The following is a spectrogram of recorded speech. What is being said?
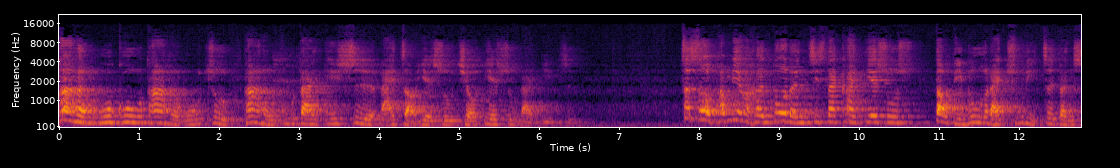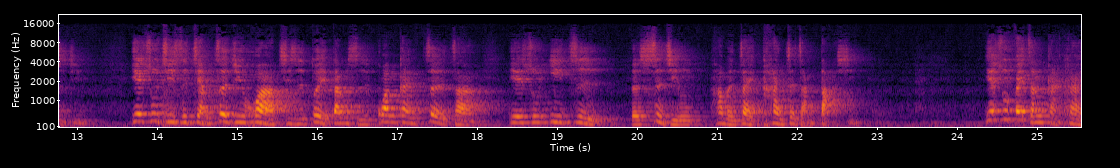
他很无辜，他很无助，他很孤单，于是来找耶稣，求耶稣来医治。这时候旁边有很多人，其实在看耶稣到底如何来处理这段事情。耶稣其实讲这句话，其实对当时观看这场耶稣医治的事情，他们在看这场大戏。耶稣非常感慨，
